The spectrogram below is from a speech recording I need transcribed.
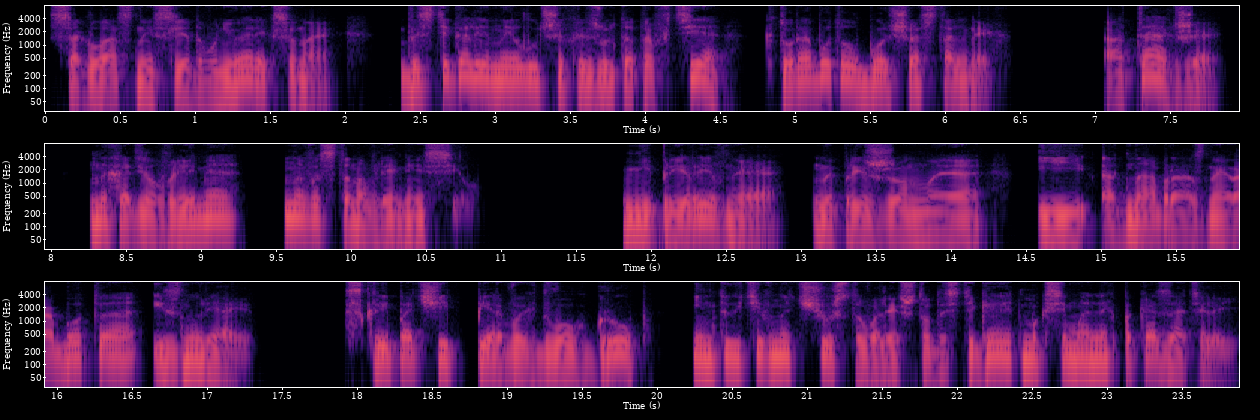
Согласно исследованию Эриксона, достигали наилучших результатов те, кто работал больше остальных, а также находил время на восстановление сил. Непрерывная, напряженная и однообразная работа изнуряет. Скрипачи первых двух групп интуитивно чувствовали, что достигают максимальных показателей,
